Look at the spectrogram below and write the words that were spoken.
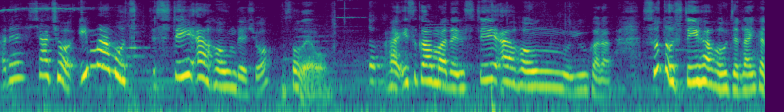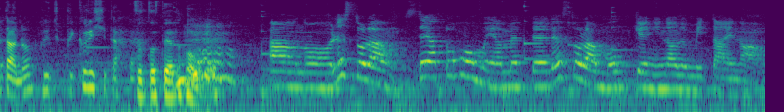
あれ社長今もステイアホームでしょ？そうだよ。はいいつかまでステイアホーム言うから。ずっとステイアホームじゃないかったの？びびっくりした。ずっとステアの方であのレストランステイアットホームやめてレストランも OK になるみたいな。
